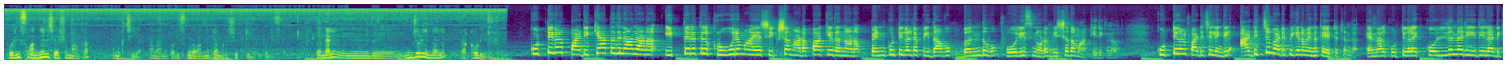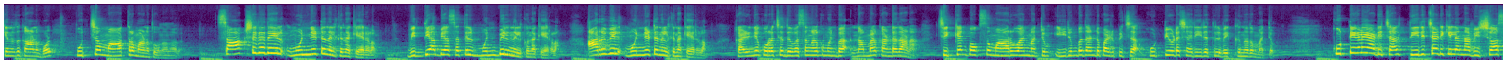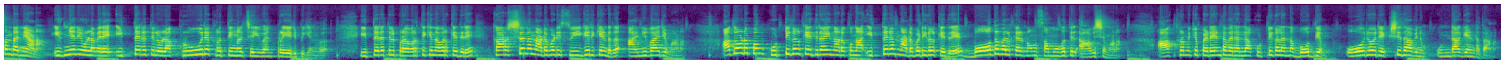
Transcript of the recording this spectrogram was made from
പോലീസ് വന്നതിന് ശേഷം മാത്രം നമുക്ക് ചെയ്യാം. അതാണ്. പോലീസും കൂടെ വന്നിട്ട് നമുക്ക് ഷിഫ്റ്റ് ചെയ്യാം പോലീസിൽ അപ്പോൾ എന്തായാലും ഇത് ഇഞ്ചുറി എന്തായാലും റെക്കോർഡ് ചെയ്തിട്ടുണ്ട്. കുട്ടികൾ പഠിക്കാത്തതിനാലാണ് ഇത്തരത്തിൽ ക്രൂരമായ ശിക്ഷ നടപ്പാക്കിയതെന്നാണ് പെൺകുട്ടികളുടെ പിതാവും ബന്ധുവും പോലീസിനോട് വിശദമാക്കിയിരിക്കുന്നത്. കുട്ടികൾ പഠിച്ചില്ലെങ്കിൽ അടിച്ചു പഠിപ്പിക്കണമെന്ന് കേട്ടിട്ടുണ്ട്. എന്നാൽ കുട്ടികളെ കൊല്ലുന്ന രീതിയിൽ അടിക്കുന്നത് കാണുമ്പോൾ പുച്ഛം മാത്രമാണ് തോന്നുന്നത്. സാക്ഷരതയിൽ മുന്നിട്ട് നിൽക്കുന്ന കേരളം വിദ്യാഭ്യാസത്തിൽ മുൻപിൽ നിൽക്കുന്ന കേരളം അറിവിൽ മുന്നിട്ട് നിൽക്കുന്ന കേരളം. കഴിഞ്ഞ കുറച്ച് ദിവസങ്ങൾക്ക് മുൻപ് നമ്മൾ കണ്ടതാണ് ചിക്കൻ പോക്സ് മാറുവാൻ മറ്റും ഇരുമ്പ് ദണ്ട് പഴുപ്പിച്ച് കുട്ടിയുടെ ശരീരത്തിൽ വെക്കുന്നതും മറ്റും. കുട്ടികളെ അടിച്ചാൽ തിരിച്ചടിക്കില്ലെന്ന വിശ്വാസം തന്നെയാണ് ഇങ്ങനെയുള്ളവരെ ഇത്തരത്തിലുള്ള ക്രൂര കൃത്യങ്ങൾ ചെയ്യുവാൻ പ്രേരിപ്പിക്കുന്നത്. ഇത്തരത്തിൽ പ്രവർത്തിക്കുന്നവർക്കെതിരെ കർശന നടപടി സ്വീകരിക്കേണ്ടത് അനിവാര്യമാണ്. അതോടൊപ്പം കുട്ടികൾക്കെതിരായി നടക്കുന്ന ഇത്തരം നടപടികൾക്കെതിരെ ബോധവൽക്കരണവും സമൂഹത്തിൽ ആവശ്യമാണ്. ആക്രമിക്കപ്പെടേണ്ടവരല്ല കുട്ടികൾ എന്ന ബോധ്യം ഓരോ രക്ഷിതാവിനും ഉണ്ടാകേണ്ടതാണ്.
